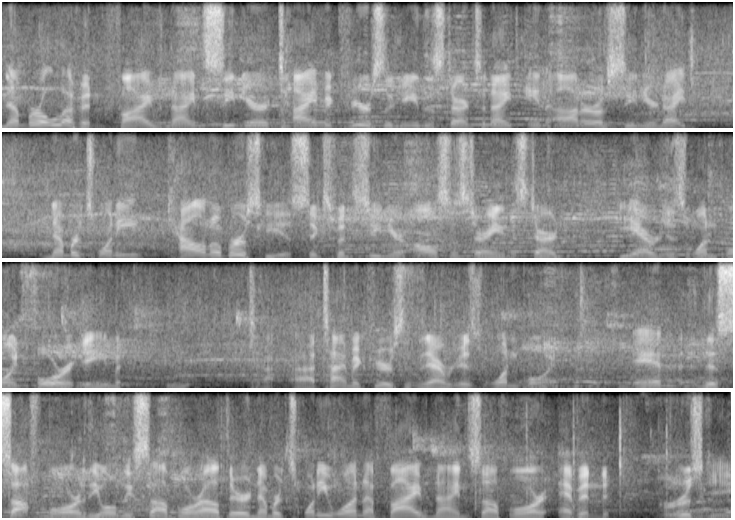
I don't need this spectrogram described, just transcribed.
Number 11, 5'9 senior, Ty McPherson getting the start tonight in honor of senior night. Number 20, Colin Oberski, a six foot senior, also starting to start. He averages 1.4 a game. Uh, Ty McPherson averages one point. And this sophomore, the only sophomore out there, number 21, a 5'9 sophomore, Evan Peruski,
